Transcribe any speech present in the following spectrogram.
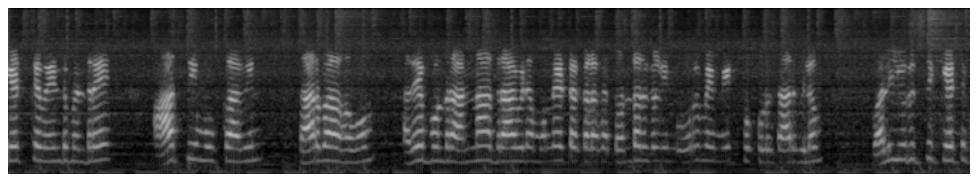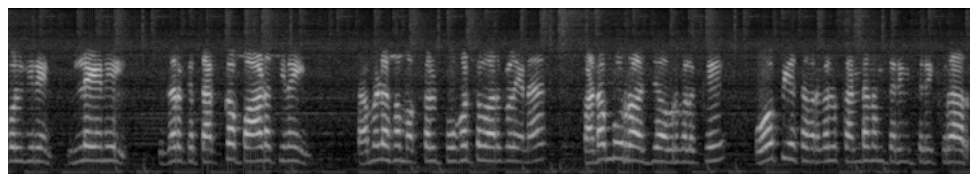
கேட்க வேண்டும் என்று அதிமுகவின் சார்பாகவும் அதே போன்று அண்ணா திராவிட முன்னேற்ற கழக தொண்டர்களின் உரிமை மீட்பு குழு சார்பிலும் வலியுறுத்தி கேட்டுக்கொள்கிறேன். இல்லையெனில் இதற்கு தக்க பாடத்தினை தமிழக மக்கள் புகட்டுவார்கள் என கடம்பூர் ராஜு அவர்களுக்கு ஓபிஎஸ் அவர்கள் கண்டனம் தெரிவித்திருக்கிறார்.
